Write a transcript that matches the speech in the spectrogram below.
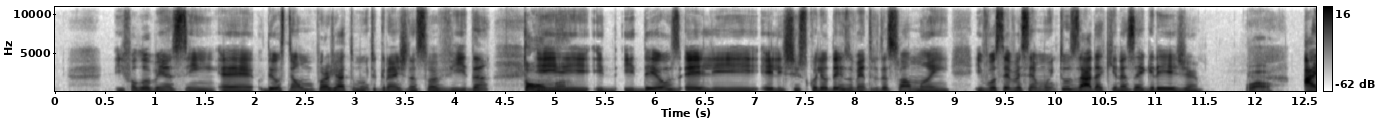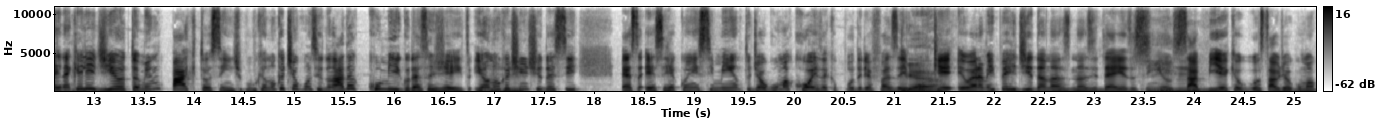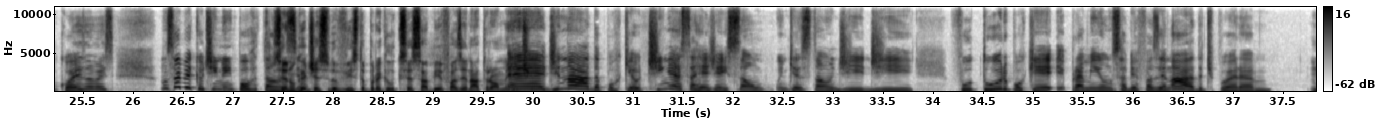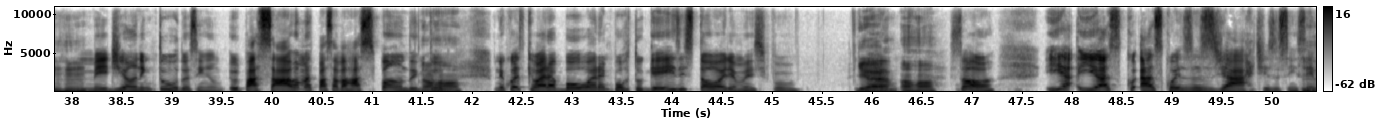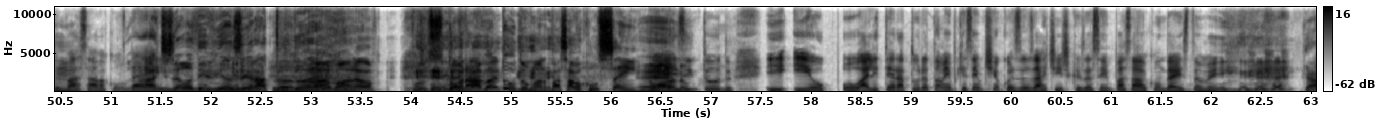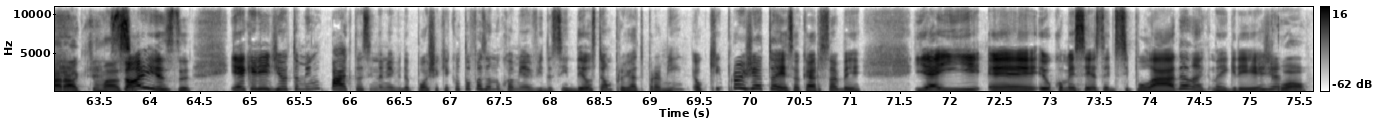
e falou bem assim: é, Deus tem um projeto muito grande na sua vida Toma. e, e- e Deus, ele, ele te escolheu desde o ventre da sua mãe. E você vai ser muito usada aqui nessa igreja. Uau. Aí naquele dia eu tomei um impacto, assim, tipo, porque nunca tinha acontecido nada comigo desse jeito. E eu nunca Uhum. tinha tido esse, essa- esse reconhecimento de alguma coisa que eu poderia fazer. Yeah. Porque eu era meio perdida nas, nas ideias, assim. Eu Uhum. sabia que eu gostava de alguma coisa, mas não sabia que eu tinha importância. Você nunca tinha sido vista por aquilo que você sabia fazer naturalmente. É, de nada, porque eu tinha essa rejeição em questão de, de futuro, porque pra mim eu não sabia fazer nada. Tipo, eu era Uhum. mediana em tudo, assim. Eu- passava, mas passava raspando em tudo. Aham. A única coisa que eu era boa era em português e história, mas, tipo, Yeah, Né? aham. Só. E, e as, as coisas de artes, assim, sempre Uhum. passava com 10. Artes, ela devia zerar tudo, né? mano, ela pô, estourava tudo, mano. Passava com 100 no 10 ano. em tudo. E, e o, o- a literatura também, porque sempre tinha coisas artísticas, eu sempre passava com 10 também. Caraca, que massa. Só isso. E aquele dia eu tomei um impacto, assim, na minha vida. Poxa, o que, que eu tô fazendo com a minha vida? Assim, Deus tem um projeto pra mim? Eu, que projeto é esse? Eu quero saber. E aí, é, eu comecei a ser discipulada na, na igreja. Uau.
